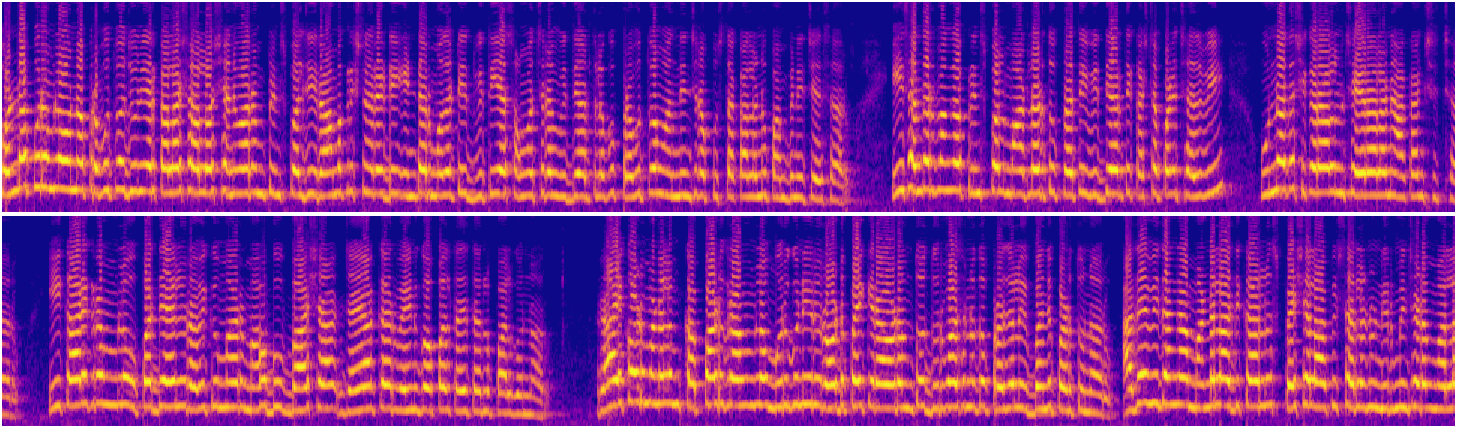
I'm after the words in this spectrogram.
కొండాపురంలో ఉన్న ప్రభుత్వ జూనియర్ కళాశాలలో శనివారం ప్రిన్సిపల్ జి రామకృష్ణారెడ్డి ఇంటర్ మొదటి ద్వితీయ సంవత్సరం విద్యార్థులకు ప్రభుత్వం అందించిన పుస్తకాలను పంపిణీ చేశారు. ఈ సందర్భంగా ప్రిన్సిపల్ మాట్లాడుతూ ప్రతి విద్యార్థి కష్టపడి చదివి ఉన్నత శిఖరాలను చేరాలని ఆకాంక్షించారు. ఈ కార్యక్రమంలో ఉపాధ్యాయులు రవికుమార్ మహబూబ్ బాషా జయాకర్ వేణుగోపాల్ తదితరులు పాల్గొన్నారు. రాయకోడ్ మండలం కప్పాడు గ్రామంలో మురుగునీరు రోడ్డుపైకి రావడంతో దుర్వాసనతో ప్రజలు ఇబ్బంది పడుతున్నారు. అదే విధంగా మండలాధికారులు స్పెషల్ ఆఫీసర్లను నిర్మించడం వల్ల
